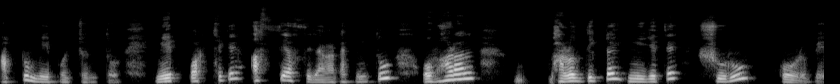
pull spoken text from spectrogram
আপ টু মে পর্যন্ত। মে পর থেকে আস্তে আস্তে জায়গাটা কিন্তু ওভারঅল ভালোর দিকটাই নিয়ে যেতে শুরু করবে।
